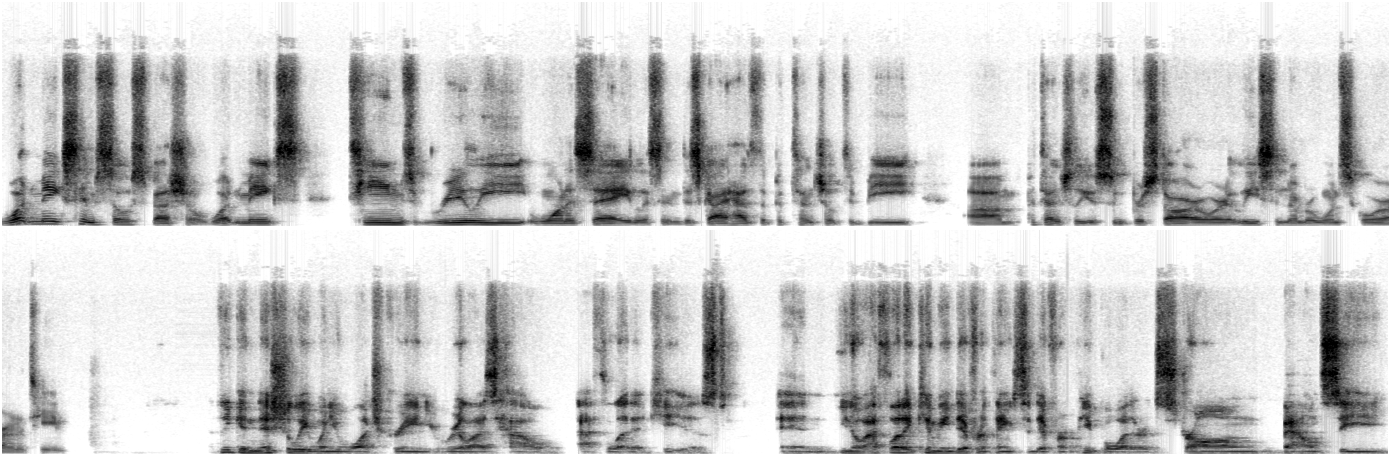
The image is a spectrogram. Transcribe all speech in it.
what makes him so special? What makes teams really want to say, listen, this guy has the potential to be um, potentially a superstar or at least a number one scorer on a team? I think initially when you watch Green, you realize how athletic he is. And, you know, athletic can mean different things to different people, whether it's strong, bouncy,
